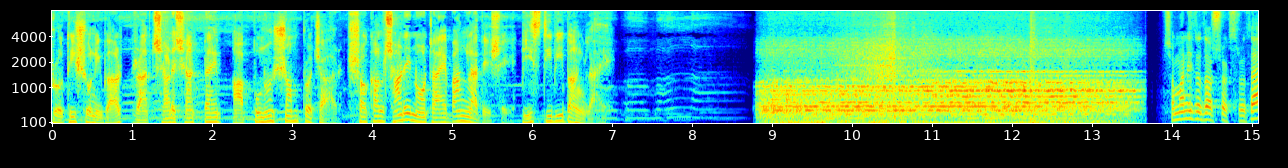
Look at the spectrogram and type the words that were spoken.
প্রতি শনিবার রাত সাড়ে সাতটায় আপ পুনঃ সম্প্রচার, সকাল সাড়ে নটায় বাংলাদেশে। পিস টিভি বাংলায়। সম্মানিত দর্শক শ্রোতা,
